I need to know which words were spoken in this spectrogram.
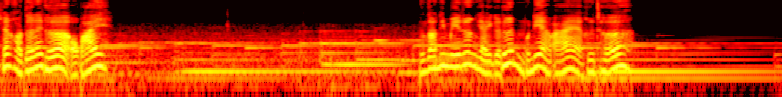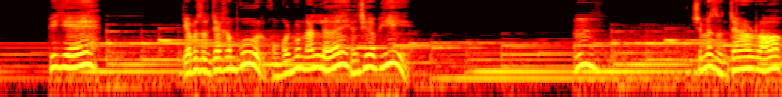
ฉันขอเตือนให้เธอออกไป ถึงตอนที่มีเรื่องใหญ่เกิดขึ้นคนที่แอบอายอะคือเธอ พี่เย อย่าไปสนใจคำพูดของคนพวกนั้นเลย ฉันเชื่อพี่ อืม ฉันไม่สนใจหรอก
